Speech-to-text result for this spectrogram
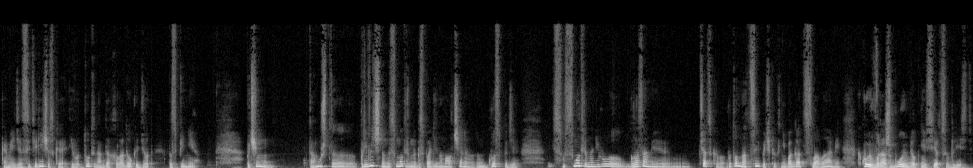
комедия сатирическая, и вот тут иногда холодок идет по спине. Почему? Потому что привычно мы смотрим на господина Молчалина думаем, господи, смотрим на него глазами Чацкого. Вот он на цыпочках, не богат словами, какой ворожбой умел к ней в сердце влезть.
